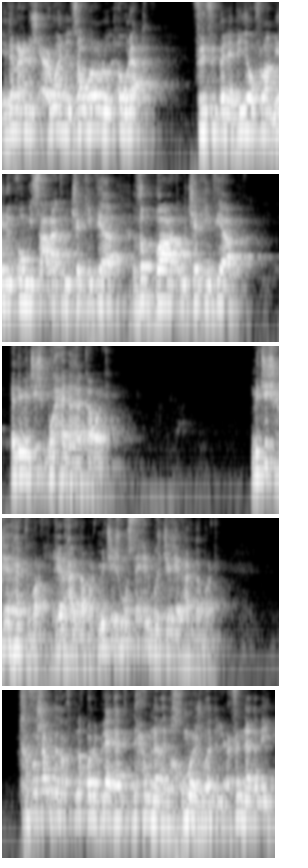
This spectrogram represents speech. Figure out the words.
إذا ما عندوش أعوان يزوروا له الأوراق. في في البلدية وفي لاميري كوميسارات ومتشاركين فيها ضباط ومتشاركين فيها. هذه ما تجيش بوحدها هكا برك. ما تجيش غير هكا برك غير هكذا برك. ما تجيش مستحيل باش تجي غير هكذا برك. تخافوش ربي درك تنقوا البلاد هذه تنحوا من هذا الخماج وهذا العفن هذا اللي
